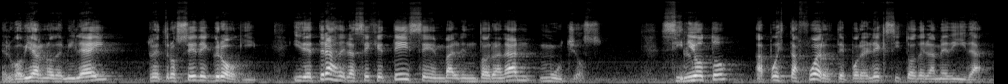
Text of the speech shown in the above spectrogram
El gobierno de Miley retrocede groggy y detrás de la CGT se envalentonarán muchos. Silioto apuesta fuerte por el éxito de la medida,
